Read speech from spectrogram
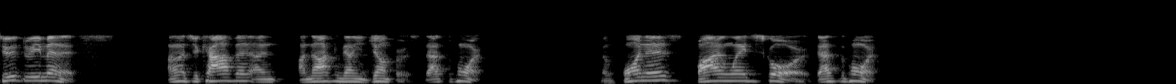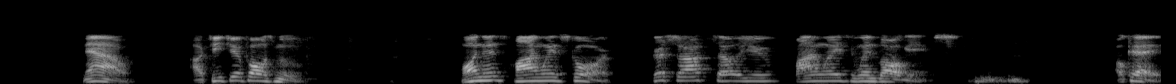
two, three minutes, unless you're confident on, on knocking down your jumpers. That's the point. The point is, find ways to score. That's the point. Now, I'll teach you a post move. One is find ways to score. Good shots tell you find ways to win ball games. Okay.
